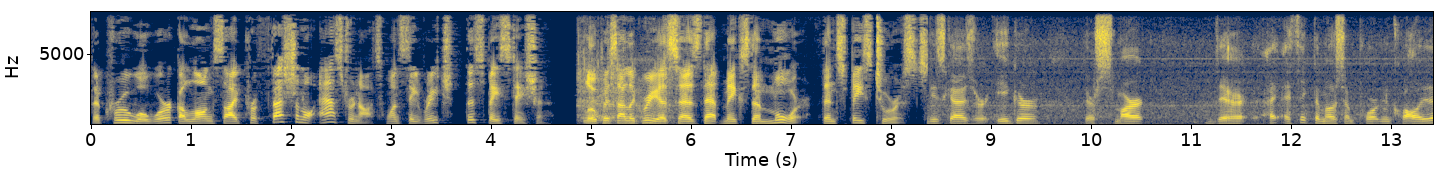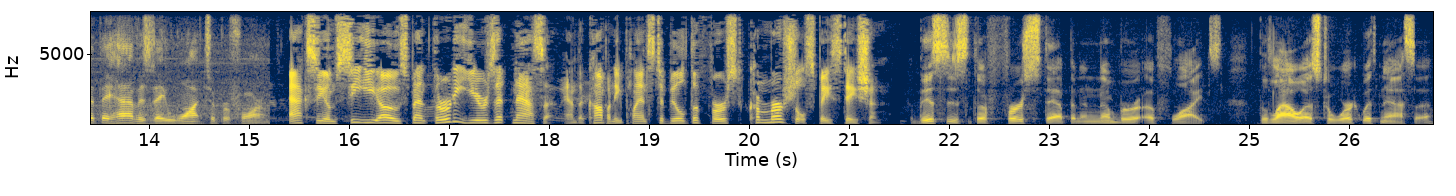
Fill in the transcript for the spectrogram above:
The crew will work alongside professional astronauts once they reach the space station. Lopez Alegria says that makes them more than space tourists. These guys are eager, they're smart, they're, I, I think the most important quality that they have is they want to perform. Axiom CEO spent 30 years at NASA, and the company plans to build the first commercial space station. This is the first step in a number of flights that allow us to work with NASA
